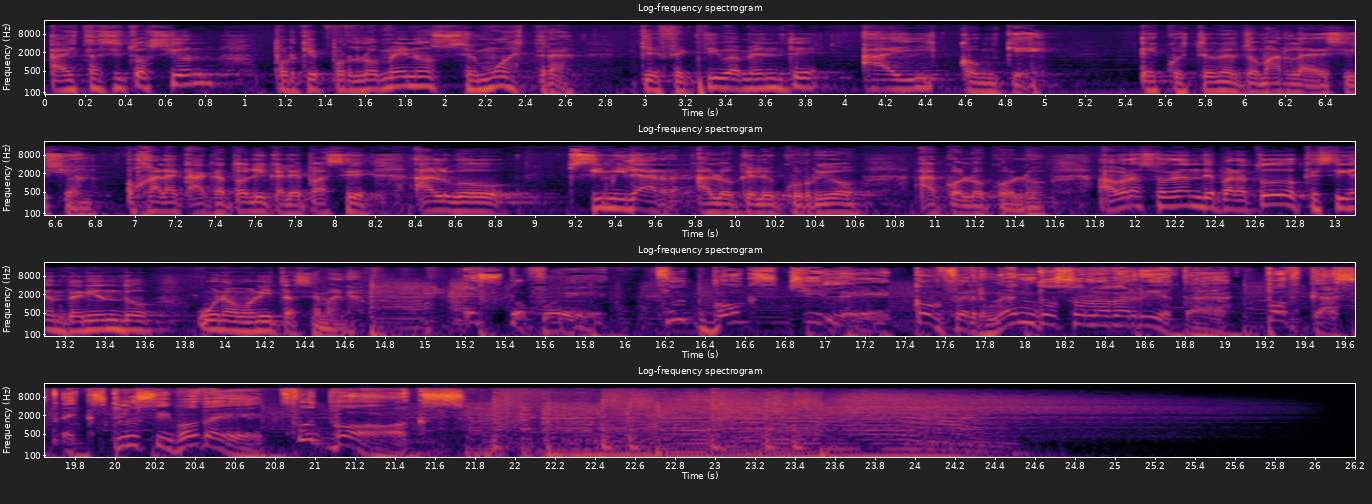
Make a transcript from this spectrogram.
a esta situación porque por lo menos se muestra que efectivamente hay con qué. Es cuestión de tomar la decisión. Ojalá a Católica le pase algo similar a lo que le ocurrió a Colo Colo. Abrazo grande para todos, que sigan teniendo una bonita semana. Esto fue Footbox Chile con Fernando Solabarrieta, podcast exclusivo de Footbox.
